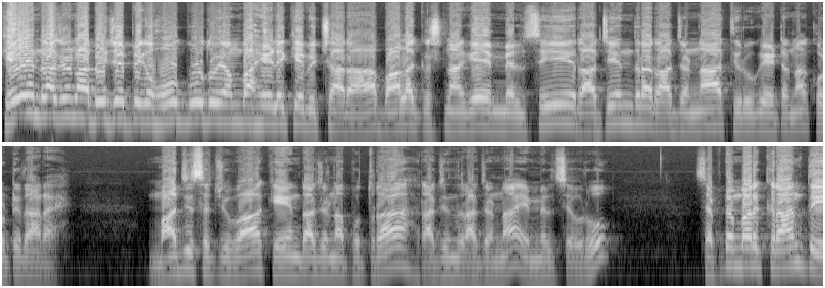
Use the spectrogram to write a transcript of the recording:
ಕೆಎನ್ ರಾಜಣ್ಣ ಬಿಜೆಪಿಗೆ ಹೋಗ್ಬೋದು ಎಂಬ ಹೇಳಿಕೆ ವಿಚಾರ ಬಾಲಕೃಷ್ಣಗೆ ಎಂಎಲ್ಸಿ, ರಾಜೇಂದ್ರ ರಾಜಣ್ಣ ತಿರುಗೇಟನ ಕೊಟ್ಟಿದ್ದಾರೆ. ಮಾಜಿ ಸಚಿವ ಕೆಎನ್ ರಾಜಣ್ಣ ಪುತ್ರ ರಾಜೇಂದ್ರ ರಾಜಣ್ಣ, ಎಂಎಲ್ಸಿ ಅವರು. ಸೆಪ್ಟೆಂಬರ್ ಕ್ರಾಂತಿ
